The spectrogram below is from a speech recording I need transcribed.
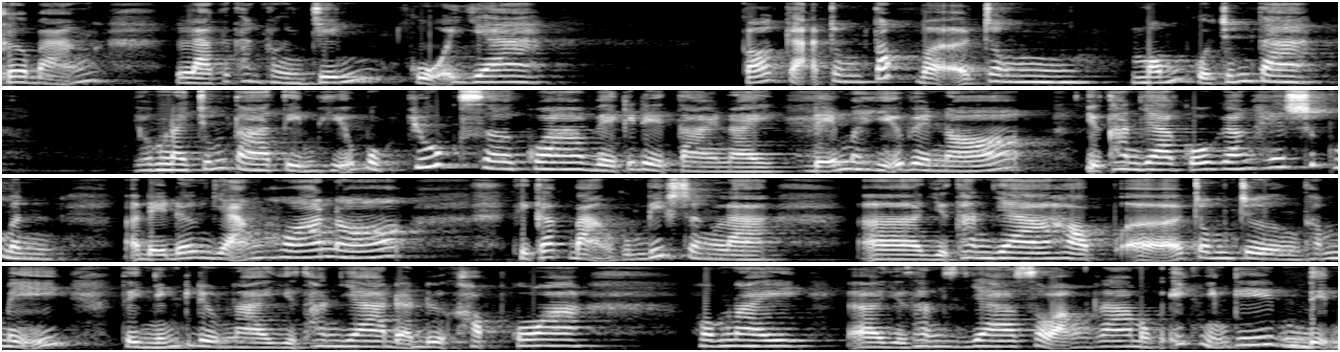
cơ bản là cái thành phần chính của da có cả trong tóc và ở trong móng của chúng ta. Hôm nay chúng ta tìm hiểu một chút sơ qua về cái đề tài này để mà hiểu về nó. Diệu Thanh Gia cố gắng hết sức mình à, để đơn giản hóa nó thì các bạn cũng biết rằng là à, Diệu Thanh Gia học ở trong trường thẩm mỹ thì những cái điều này Diệu Thanh Gia đã được học qua. Hôm nay uh, Diệu Thanh Gia soạn ra một ít những cái điểm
